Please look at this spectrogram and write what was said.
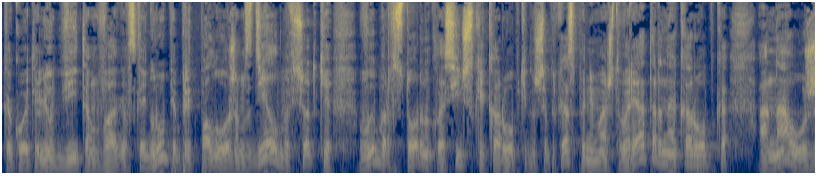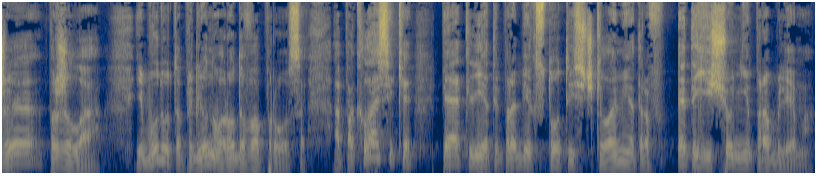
какой-то любви там ваговской группе, предположим, сделал бы все-таки выбор в сторону классической коробки, потому что я прекрасно понимаю, что вариаторная коробка, она уже пожила, и будут определенного рода вопросы. А по классике 5 лет и пробег 100 тысяч километров, это еще не проблема.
